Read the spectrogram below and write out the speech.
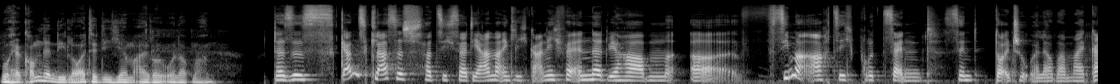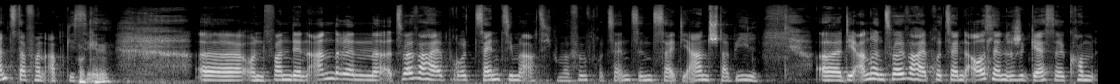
Woher kommen denn die Leute, die hier im Allgäu Urlaub machen? Das ist ganz klassisch, hat sich seit Jahren eigentlich gar nicht verändert. Wir haben äh, 87 Prozent sind deutsche Urlauber, mal ganz davon abgesehen. Okay. Äh, und von den anderen 12,5 Prozent, 87,5 Prozent sind seit Jahren stabil. Äh, die anderen 12,5 Prozent ausländische Gäste kommen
